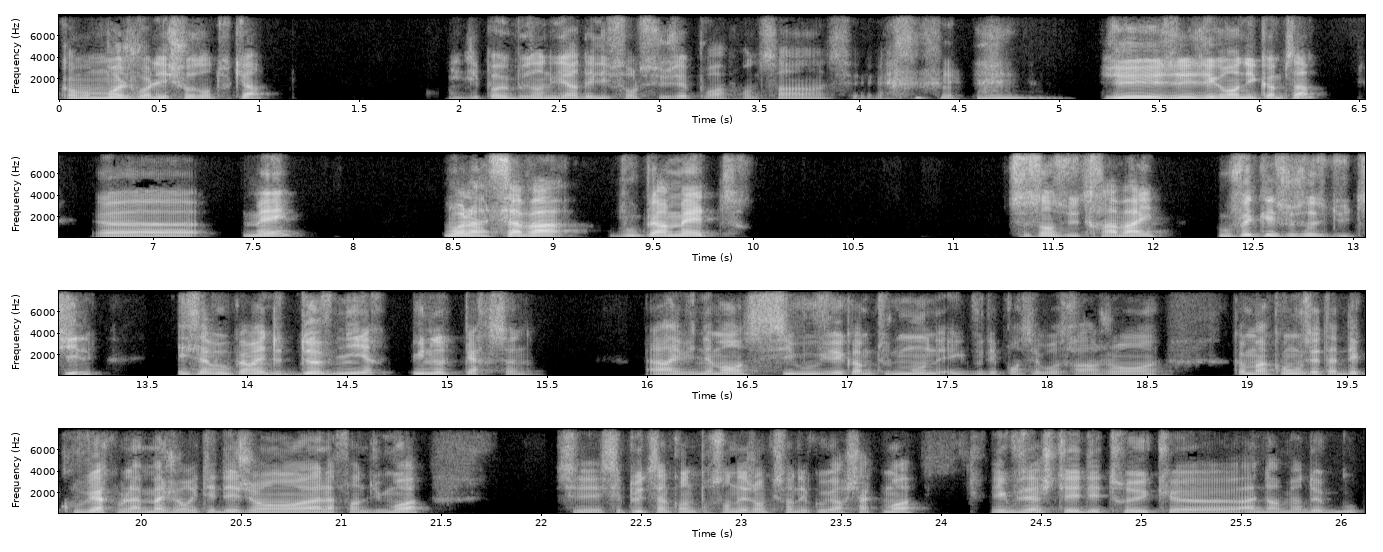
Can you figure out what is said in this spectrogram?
comment moi je vois les choses en tout cas. Je n'ai pas eu besoin de lire des livres sur le sujet pour apprendre ça. Hein, j'ai grandi comme ça. Euh, mais voilà, ça va vous permettre ce sens du travail. Vous faites quelque chose d'utile et ça vous permet de devenir une autre personne. Alors évidemment, si vous vivez comme tout le monde et que vous dépensez votre argent comme un con, vous êtes à découvert comme la majorité des gens à la fin du mois. C'est plus de 50% des gens qui sont découverts chaque mois et que vous achetez des trucs euh, à dormir debout.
